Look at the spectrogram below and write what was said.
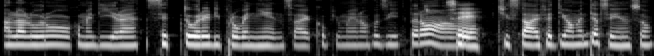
alla loro, come dire, settore di provenienza, ecco, più o meno così. Però ci sta, effettivamente ha senso.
